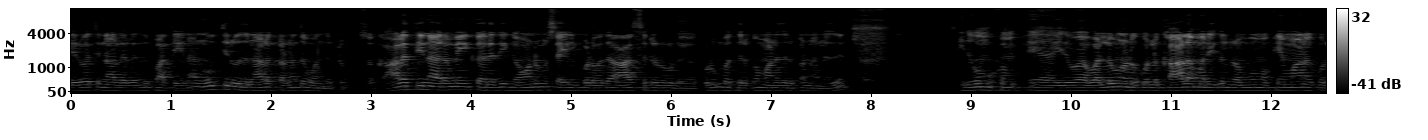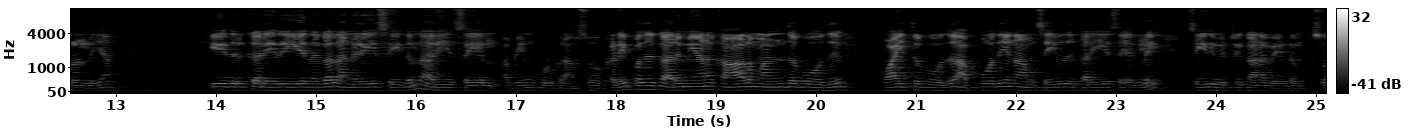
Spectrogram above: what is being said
24லேருந்து பார்த்தீங்கன்னா, 120 நாள் கடந்து வந்துட்டோம். ஸோ, காலத்தின் அருமை கருதி கவனம் செயல்படுவது ஆசிரியர்களுடைய குடும்பத்திற்கும், மனதிற்கும் நல்லது. இதுவும் முக்கம் இது வ வள்ளுவனோட குரல் காலமறிதல் ரொம்ப முக்கியமான குரல் இல்லையா? "ஏதற்கு அரியது ஏந்தகால் அந்நிலையை செய்தல் அரிய செயல்" அப்படின்னு கொடுக்குறாங்க ஸோ, கிடைப்பதற்கு அருமையான காலம் வந்தபோது, வாய்த்தபோது, அப்போதே நாம் செய்வதற்கு அரிய செயல்களை செய்து வெற்றி காண வேண்டும். ஸோ,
